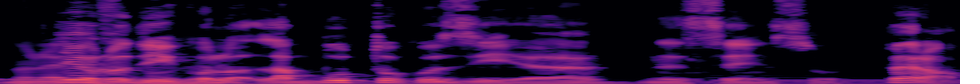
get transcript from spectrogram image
Io lo dico, escludere. lo- la butto così, eh. Nel senso, però,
